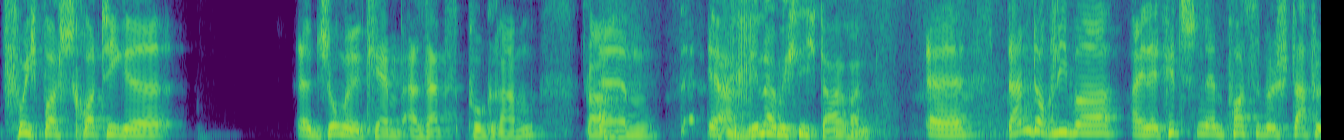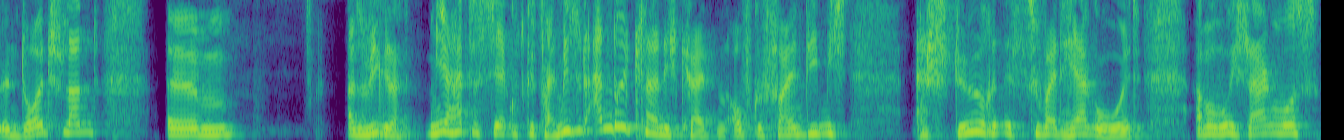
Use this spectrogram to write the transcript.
furchtbar schrottige äh, Dschungelcamp-Ersatzprogramm. Ähm, ja. Ich erinnere mich nicht daran. Äh, dann doch lieber eine Kitchen Impossible Staffel in Deutschland. Ähm, also wie gesagt, mir hat es sehr gut gefallen. Mir sind andere Kleinigkeiten aufgefallen, die mich erstören, ist zu weit hergeholt. Aber wo ich sagen muss,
